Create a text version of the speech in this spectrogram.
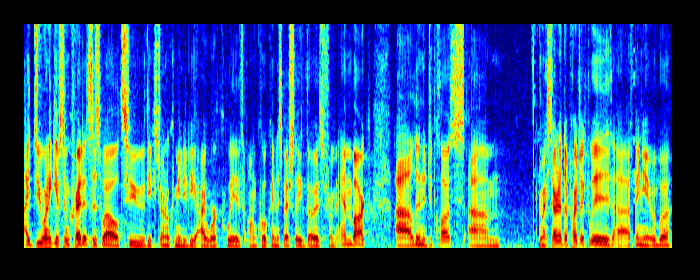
I do want to give some credits as well to the external community I work with on Quilkin, especially those from Embark, uh, Luna Duclos, um, who I started the project with, uh, Ifeanyi Ubah,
